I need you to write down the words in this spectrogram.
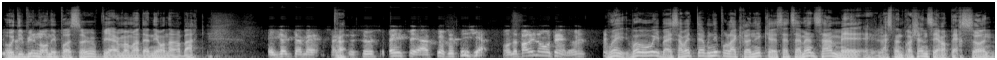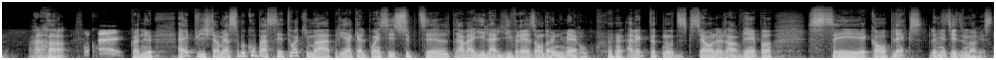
Au début, le monde n'est pas sûr, puis à un moment donné, on embarque. Exactement. Ah. C'est ça. C'est bien fait. En tout cas, c'est spécial. On a parlé longtemps, là. oui, oui, oui. Ben, ça va être terminé pour la chronique euh, cette semaine, Sam, mais euh, la semaine prochaine, c'est en personne. Alors, quoi de mieux? Et puis, je te remercie beaucoup parce que c'est toi qui m'as appris à quel point c'est subtil travailler la livraison d'un numéro. Avec toutes nos discussions, là, j'en reviens pas. C'est complexe, le métier d'humoriste.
